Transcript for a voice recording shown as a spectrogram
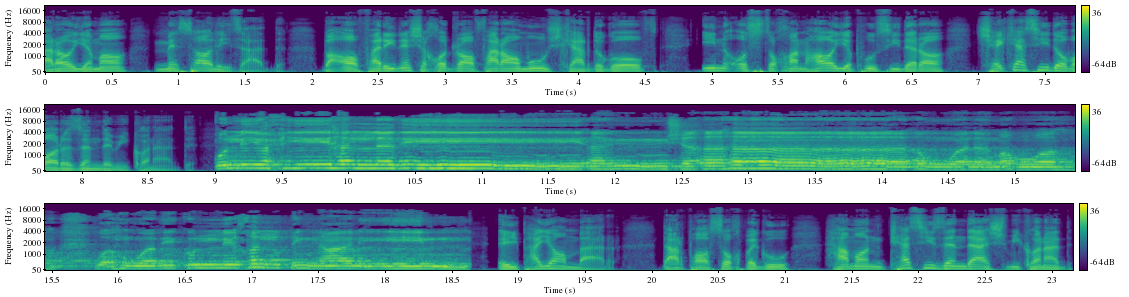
برای ما مثالی زد و آفرینش خود را فراموش کرد و گفت این استخوانهای پوسیده را چه کسی دوباره زنده می کند؟ قل یحییها الذی انشأها اول مروه وهو بكل خلق علیم. ای پیامبر در پاسخ بگو همان کسی زندهش می کند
